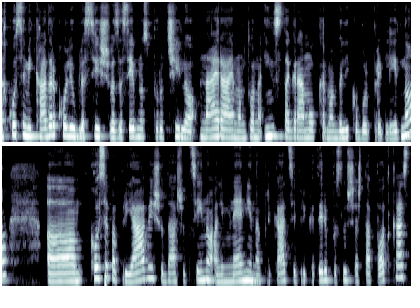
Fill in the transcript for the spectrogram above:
Lahko se mi kadarkoli oglasiš v zasebno sporočilo, najraje imam to na Instagramu, ker imam veliko bolj pregledno. Um, ko se pa prijaviš, daš oceno ali mnenje na aplikaciji, pri kateri poslušaš ta podcast,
